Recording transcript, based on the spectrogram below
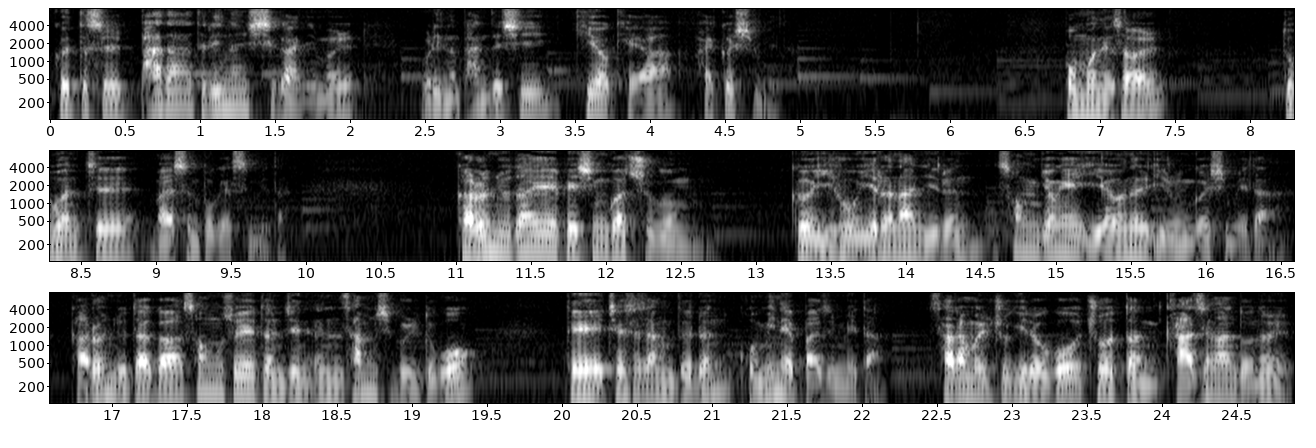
그 뜻을 받아들이는 시간임을 우리는 반드시 기억해야 할 것입니다. 본문 해설 두 번째 말씀 보겠습니다. 가론 유다의 배신과 죽음, 그 이후 일어난 일은 성경의 예언을 이룬 것입니다. 가론 유다가 성소에 던진 은 30을 두고 대제사장들은 고민에 빠집니다. 사람을 죽이려고 주었던 가증한 돈을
